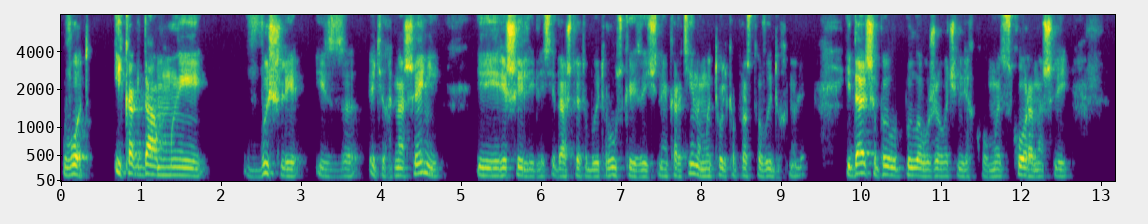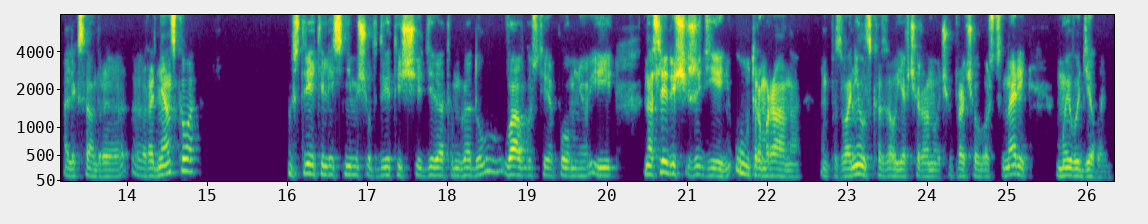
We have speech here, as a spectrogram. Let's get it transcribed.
Вот. И когда мы вышли из этих отношений и решили для себя, что это будет русскоязычная картина, мы только просто выдохнули. И дальше было, было уже очень легко. Мы скоро нашли Александра Роднянского, встретились с ним еще в 2009 году, в августе, я помню, и на следующий же день, утром рано, он позвонил и сказал, я вчера ночью прочел ваш сценарий, мы его делаем,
